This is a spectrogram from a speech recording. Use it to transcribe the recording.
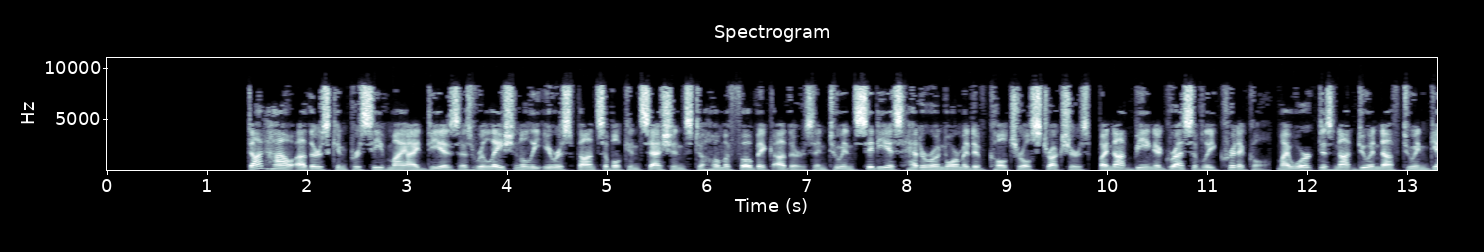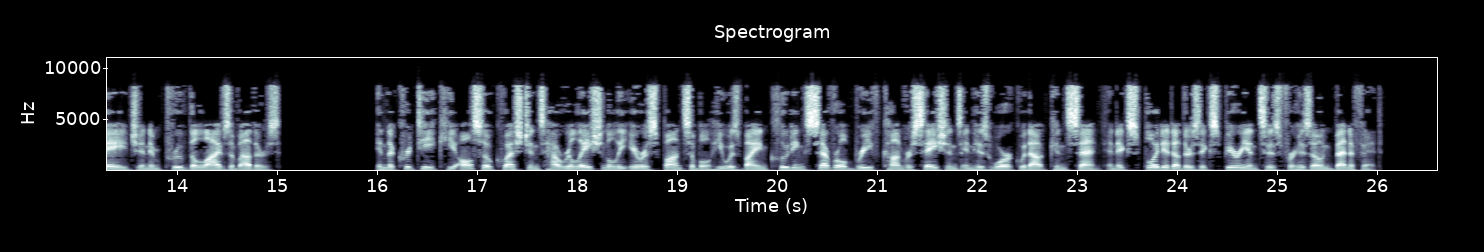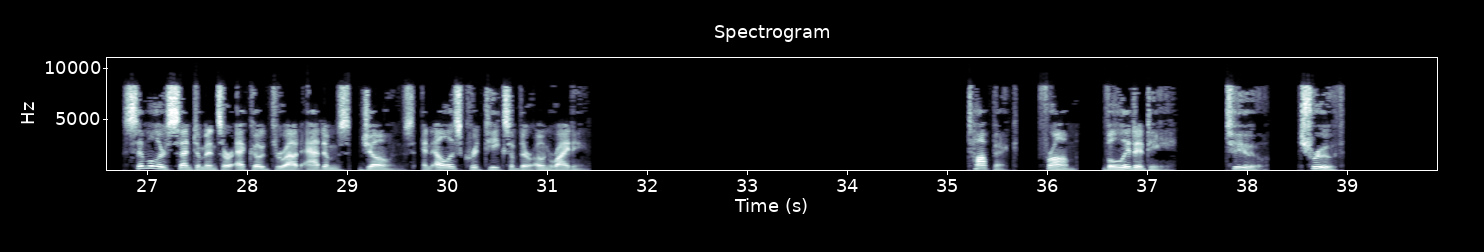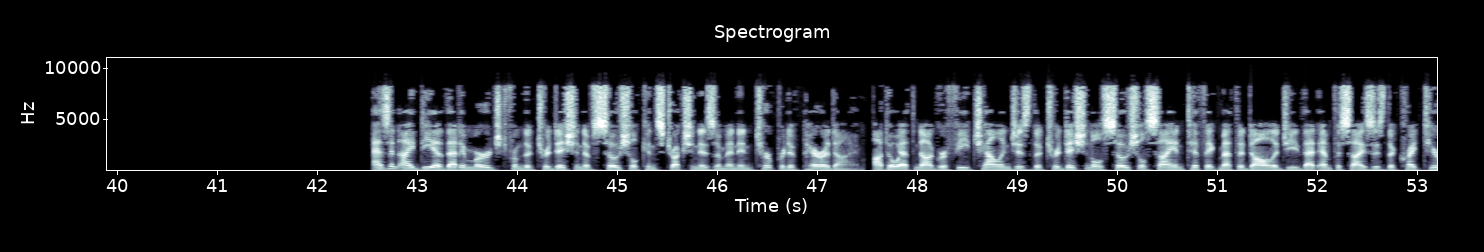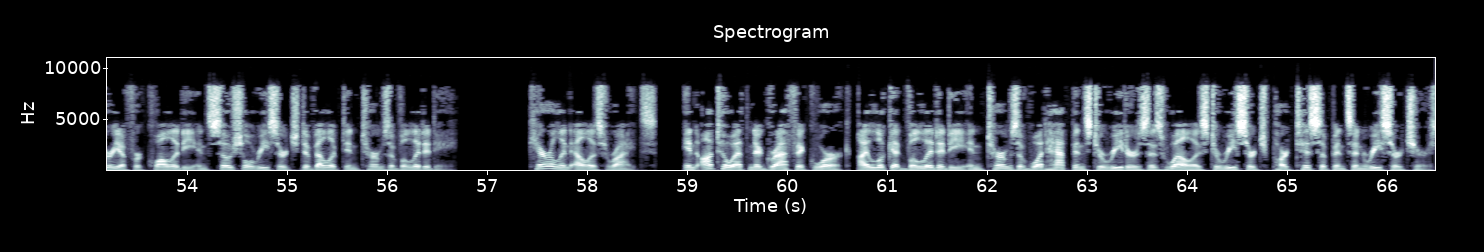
how others can perceive my ideas as relationally irresponsible concessions to homophobic others and to insidious heteronormative cultural structures. By not being aggressively critical, my work does not do enough to engage and improve the lives of others. In the critique he also questions how relationally irresponsible he was by including several brief conversations in his work without consent and exploited others' experiences for his own benefit. Similar sentiments are echoed throughout Adams, Jones, and Ellis' critiques of their own writing. From. «validity» to. «truth» As an idea that emerged from the tradition of social constructionism and interpretive paradigm, autoethnography challenges the traditional social scientific methodology that emphasizes the criteria for quality in social research developed in terms of validity. Carolyn Ellis writes, in autoethnographic work, I look at validity in terms of what happens to readers as well as to research participants and researchers.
